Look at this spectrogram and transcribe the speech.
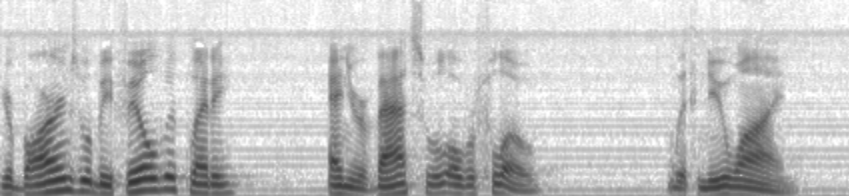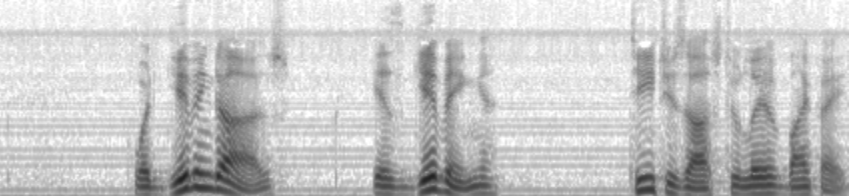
Your barns will be filled with plenty, and your vats will overflow with new wine. What giving does is giving teaches us to live by faith.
